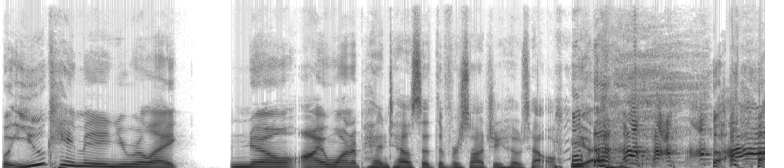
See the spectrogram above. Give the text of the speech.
But you came in and you were like, "No, I want a penthouse at the Versace hotel." Yeah.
